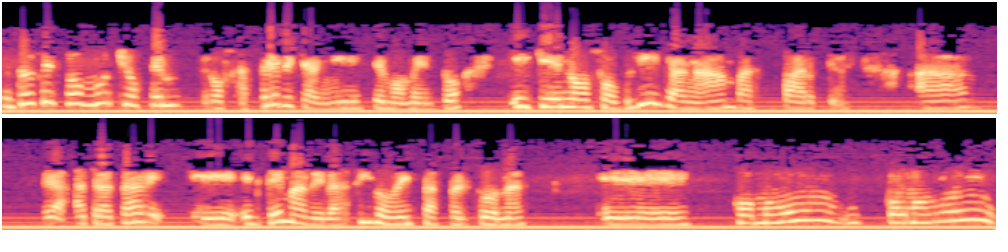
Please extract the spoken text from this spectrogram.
Entonces son muchos temas que nos acercan en este momento y que nos obligan a ambas partes a eh, a tratar eh, el tema del asilo de estas personas eh, como un como un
